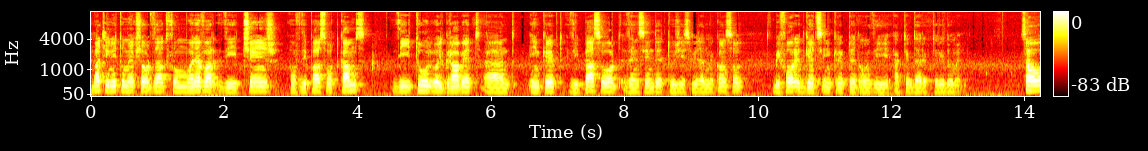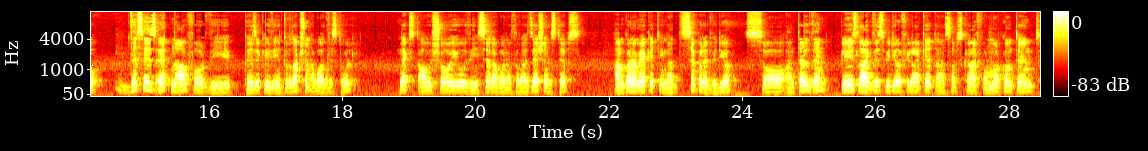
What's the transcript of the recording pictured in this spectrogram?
but you need to make sure that from whenever the change of the password comes the tool will grab it and encrypt the password then send it to G Suite admin console before it gets encrypted on the Active Directory domain. So this is it now for the basically the introduction about this tool. Next I will show you the setup and authorization steps I'm gonna make it in a separate video. So until then please like this video if you like it and subscribe for more content.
